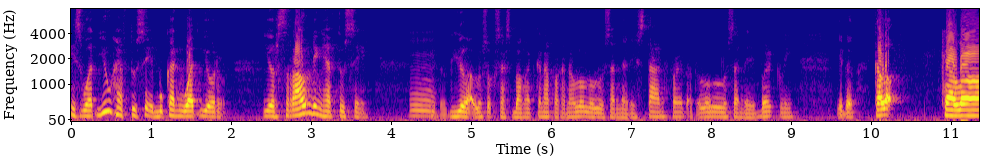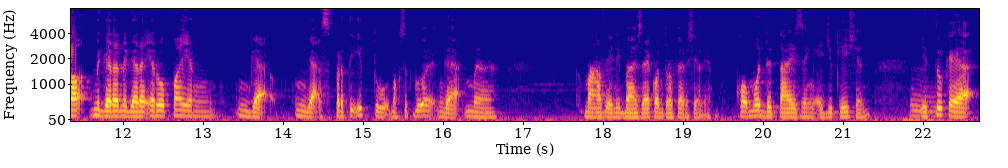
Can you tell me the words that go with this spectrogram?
is what you have to say, bukan what your your surrounding have to say. Gitu. Gila lu sukses banget. Kenapa? Karena lu lulusan dari Stanford atau lu lulusan dari Berkeley. Gitu. Kalau kalau negara-negara Eropa yang nggak nggak seperti itu, maksud gue nggak me- maaf ya ini bahasanya kontroversial ya commoditizing education itu kayak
